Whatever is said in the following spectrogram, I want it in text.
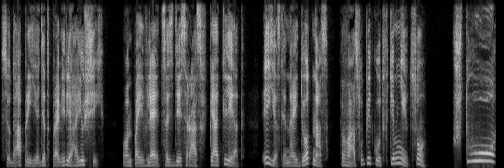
сюда приедет проверяющий. Он появляется здесь раз в пять лет, и если найдет нас, вас упекут в темницу. «Что?»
